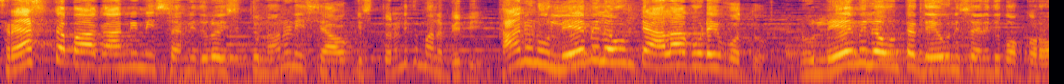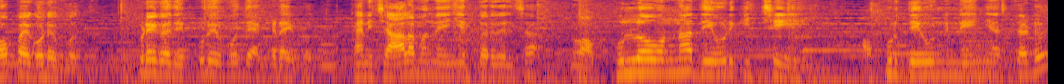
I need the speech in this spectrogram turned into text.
శ్రేష్ఠ భాగాన్ని నీ సన్నిధిలో ఇస్తున్నాను నీ సేవకు ఇస్తున్నాను ఇది మన విధి. కానీ నువ్వు లేమిలో ఉంటే అలా కూడా ఇవ్వద్దు. నువ్వు లేమిలో ఉంటే దేవుని సన్నిధికి ఒక్క రూపాయి కూడా ఇవ్వద్దు. ఇప్పుడే కదా ఎప్పుడు ఇవ్వద్దు ఎక్కడైపోతుంది కానీ చాలా మంది ఏం చెప్తారు తెలుసా? నువ్వు అప్పుల్లో ఉన్నా దేవుడికి ఇచ్చేయి. అప్పుడు దేవుడు నిన్ను ఏం చేస్తాడు?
